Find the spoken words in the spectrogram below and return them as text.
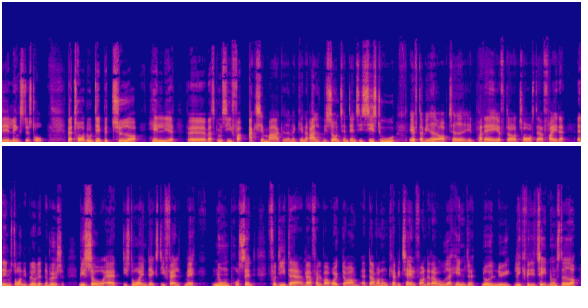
det længste strå. Hvad tror du, det betyder, Helge, øh, hvad skal man sige, for aktiemarkederne generelt? Vi så en tendens i sidste uge, efter vi havde optaget et par dage efter torsdag og fredag, at investorerne de blev lidt nervøse. Vi så, at de store indeks de faldt med nogle procent, fordi der i hvert fald var rygter om, at der var nogle kapitalfonde, der var ude at hente noget ny likviditet nogle steder,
